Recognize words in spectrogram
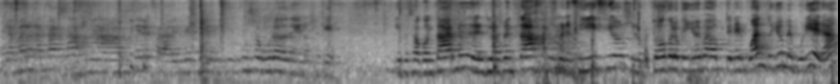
Me llamaron a casa una mujer para venderme seguro de no sé qué. Y empezó a contarme de las ventajas, los beneficios, todo lo que yo iba a obtener cuando yo me muriera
